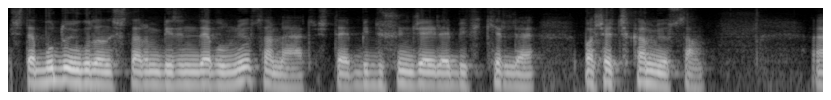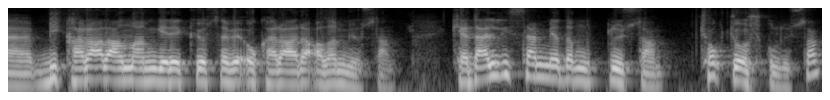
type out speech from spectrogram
işte bu duygulanışların birinde bulunuyorsam eğer, işte bir düşünceyle, bir fikirle başa çıkamıyorsam, e, bir karar almam gerekiyorsa ve o kararı alamıyorsam, kederliysem ya da mutluysam, çok coşkuluysam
